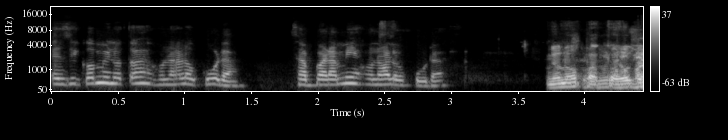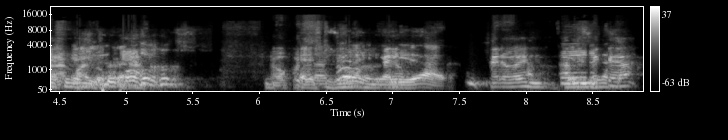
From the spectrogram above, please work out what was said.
en cinco minutos es una locura. O sea, para mí es una locura. No, no, para todos es una locura. no, Pero pues, es que es una pero- genialidad. Pero ven, a mí me queda,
